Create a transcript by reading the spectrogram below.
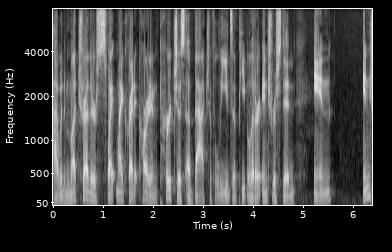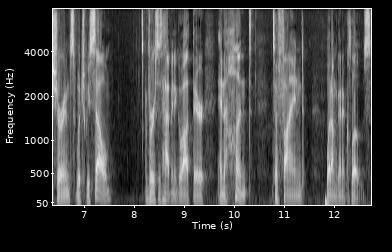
I would much rather swipe my credit card and purchase a batch of leads of people that are interested in insurance, which we sell, versus having to go out there and hunt to find what I'm going to close.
